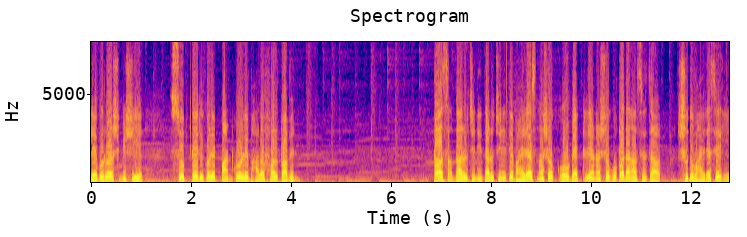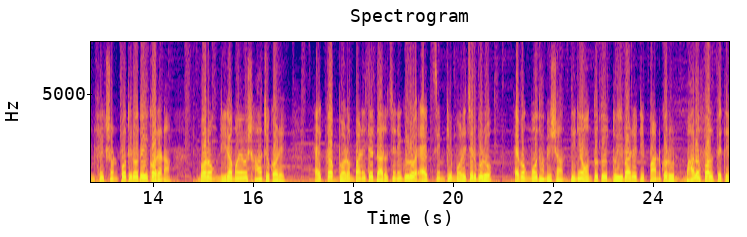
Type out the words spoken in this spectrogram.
লেবুর রস মিশিয়ে স্যুপ তৈরি করে পান করলে ভালো ফল পাবেন। পাঁচ দারুচিনি। দারুচিনিতে ভাইরাস নাশক ও ব্যাকটেরিয়া নাশক উপাদান আছে যা শুধু ভাইরাসের ইনফেকশন প্রতিরোধই করে না, বরং নিরাময়েও সাহায্য করে। এক কাপ গরম পানিতে দারুচিনি গুঁড়ো, এক চিমটি মরিচের গুঁড়ো এবং মধু মিশান। দিনে অন্তত দুইবার এটি পান করুন, ভালো ফল পেতে।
